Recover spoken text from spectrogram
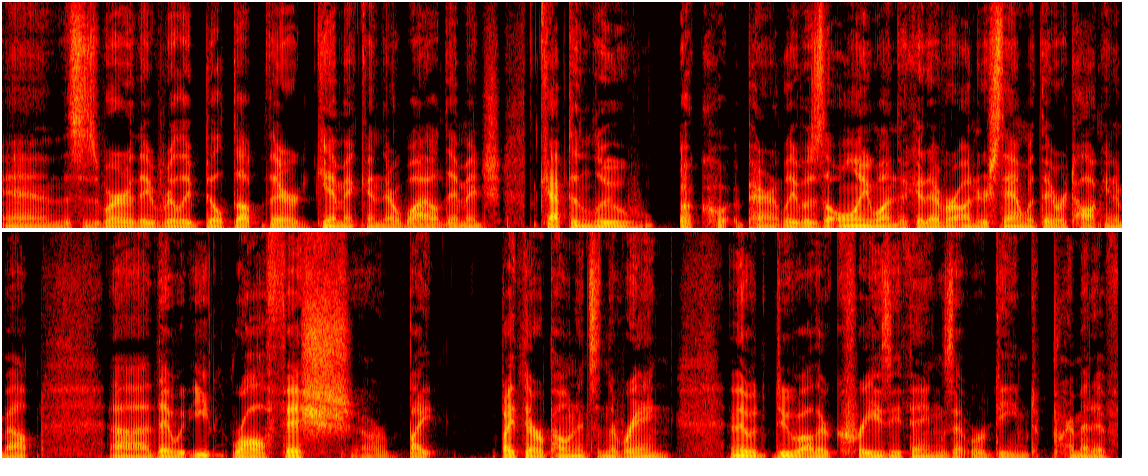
and this is where they really built up their gimmick and their wild image. Captain Lou apparently was the only one that could ever understand what they were talking about. Uh, they would eat raw fish or bite bite their opponents in the ring, and they would do other crazy things that were deemed primitive.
